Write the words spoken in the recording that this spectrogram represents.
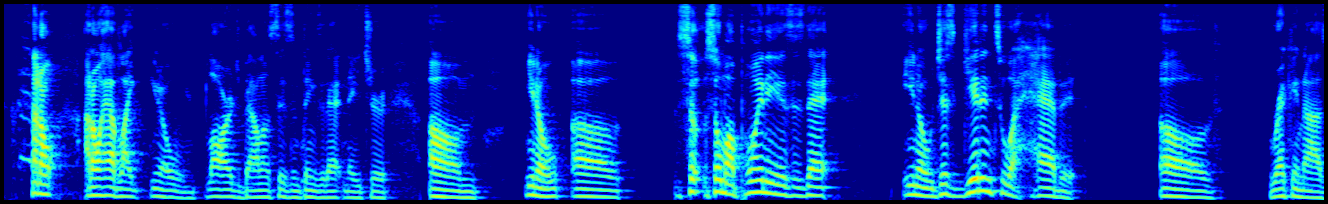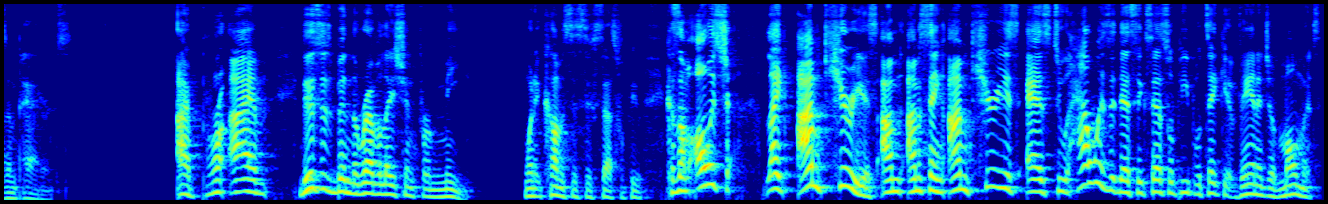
I don't I don't have like, you know, large balances and things of that nature. Um, you know, uh so so my point is is that you know, just get into a habit of recognizing patterns. I I have this has been the revelation for me when it comes to successful people cuz I'm always like I'm curious. I'm I'm saying I'm curious as to how is it that successful people take advantage of moments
